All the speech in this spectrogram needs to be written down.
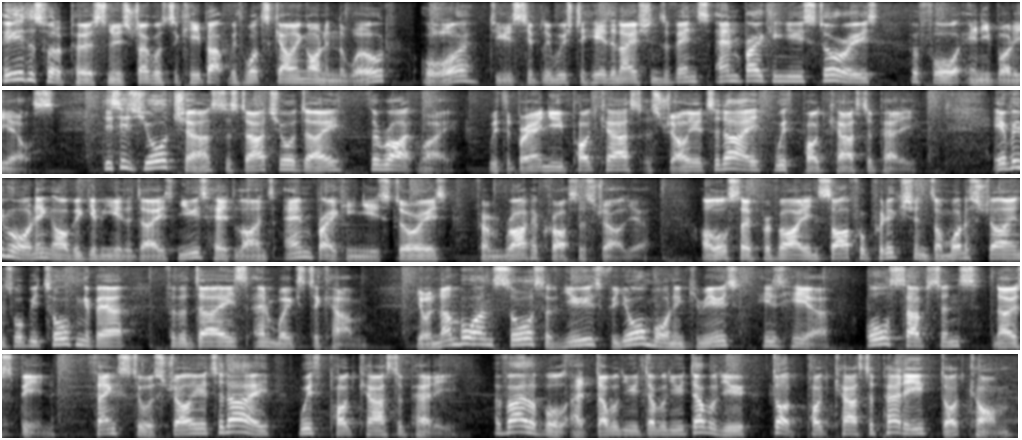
Are you the sort of person who struggles to keep up with what's going on in the world? Or do you simply wish to hear the nation's events and breaking news stories before anybody else? This is your chance to start your day the right way with the brand new podcast Australia Today with podcaster Paddy. Every morning I'll be giving you the day's news headlines and breaking news stories from right across Australia. I'll also provide insightful predictions on what Australians will be talking about for the days and weeks to come. Your number one source of news for your morning commute is here all substance, no spin. Thanks to Australia Today with Podcaster Paddy. Available at www.podcasterpaddy.com.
